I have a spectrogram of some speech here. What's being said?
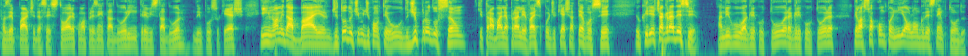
fazer parte dessa história como apresentador e entrevistador do Impulso Cast. E em nome da Bayer, de todo o time de conteúdo, de produção que trabalha para levar esse podcast até você, eu queria te agradecer amigo agricultor, agricultora, pela sua companhia ao longo desse tempo todo.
